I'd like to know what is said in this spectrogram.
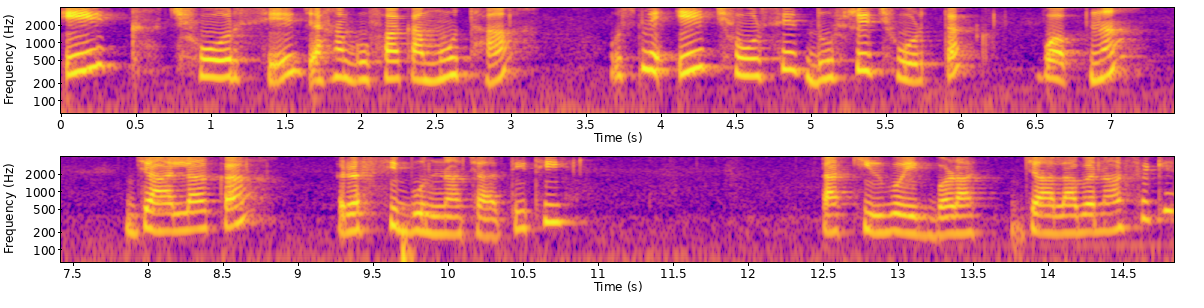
एक छोर से जहाँ गुफा का मुँह था, उसमें एक छोर से दूसरे छोर तक वो अपना जाला का रस्सी बुनना चाहती थी, ताकि वो एक बड़ा जाला बना सके।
